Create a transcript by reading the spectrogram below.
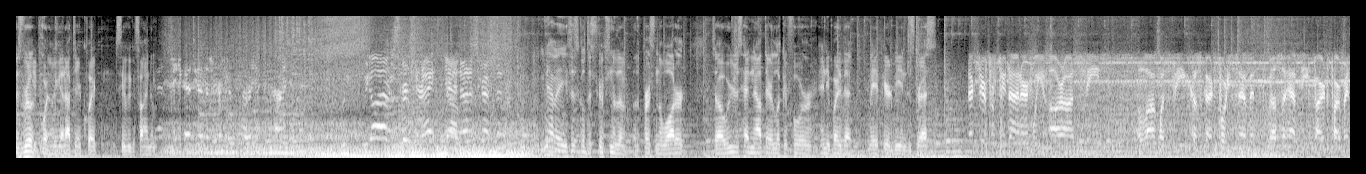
It was really important that we got out there quick, and see if we could find them. We don't have a description, right? Yeah, no description. We didn't have a physical description of the, of the person in the water, so we were just heading out there looking for anybody that may appear to be in distress. Next year from 29er, we are on scene along with the Coast Guard 47. We also have the fire department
